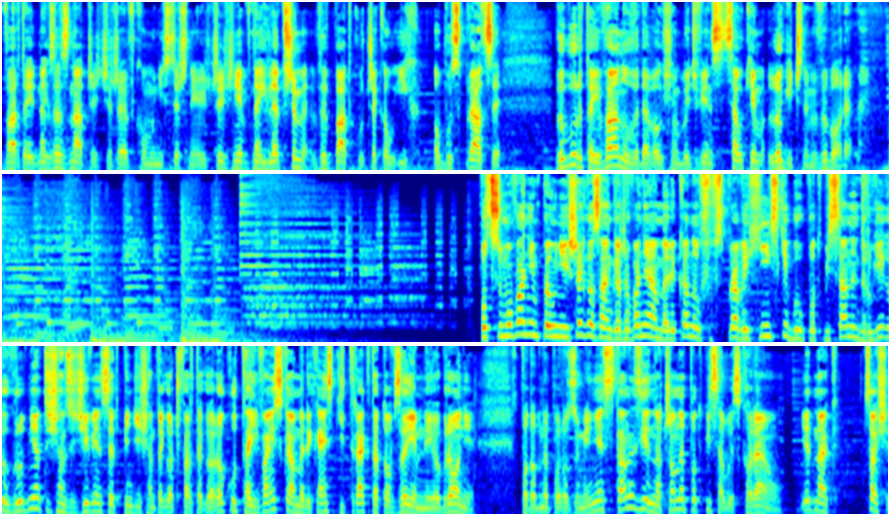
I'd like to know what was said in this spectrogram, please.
Warto jednak zaznaczyć, że w komunistycznej ojczyźnie w najlepszym wypadku czekał ich obóz pracy. Wybór Tajwanu wydawał się być więc całkiem logicznym wyborem. Podsumowaniem pełniejszego zaangażowania Amerykanów w sprawy chińskie był podpisany 2 grudnia 1954 roku tajwańsko-amerykański traktat o wzajemnej obronie. Podobne porozumienie Stany Zjednoczone podpisały z Koreą. Jednak coś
